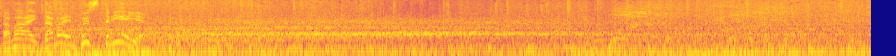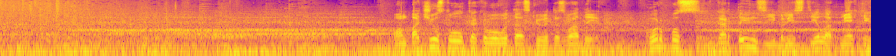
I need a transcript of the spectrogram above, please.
Давай, давай, быстрее! Он почувствовал, как его вытаскивают из воды. Корпус гортензии блестел от мягких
